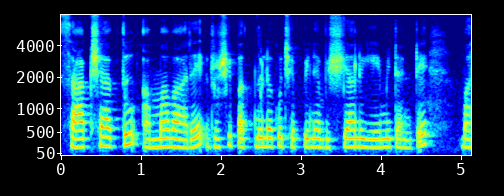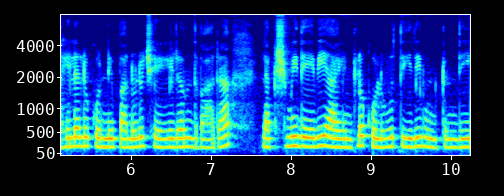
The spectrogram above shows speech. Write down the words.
సాక్షాత్తు అమ్మవారే ఋషిపత్నులకు చెప్పిన విషయాలు ఏమిటంటే మహిళలు కొన్ని పనులు చేయడం ద్వారా లక్ష్మీదేవి ఆ ఇంట్లో కొలువు తీరి ఉంటుంది.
